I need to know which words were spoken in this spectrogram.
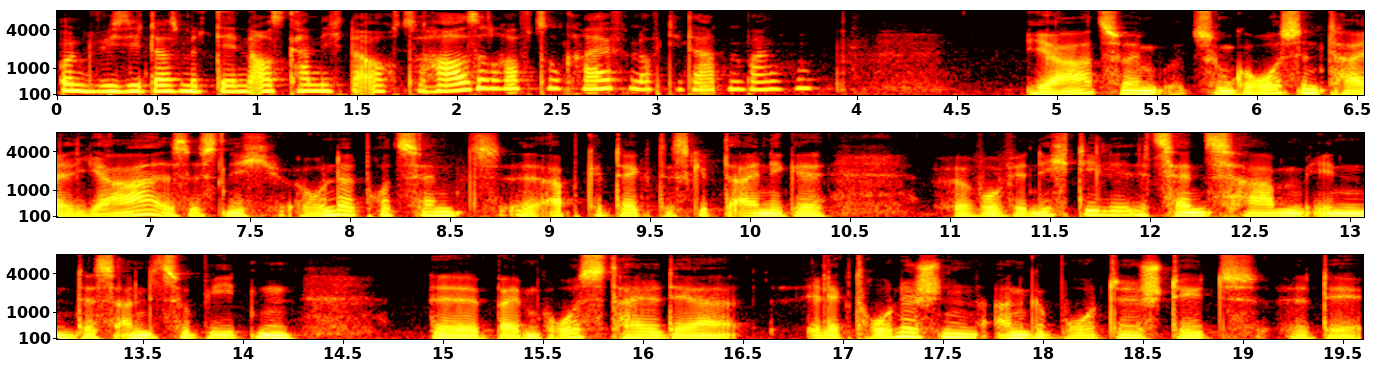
Und wie sieht das mit denen aus? Kann ich da auch zu Hause drauf zugreifen, auf die Datenbanken? Ja, zum, zum großen Teil ja. Es ist nicht 100 Prozent äh, abgedeckt. Es gibt einige, äh, wo wir nicht die Lizenz haben, Ihnen das anzubieten. Äh, beim Großteil der elektronischen Angebote steht der,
